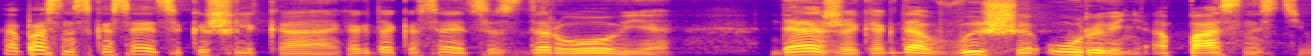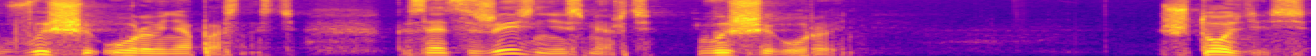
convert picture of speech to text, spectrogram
опасность касается кошелька, когда касается здоровья, даже когда высший уровень опасности, высший уровень опасности касается жизни и смерти, высший уровень. Что здесь?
